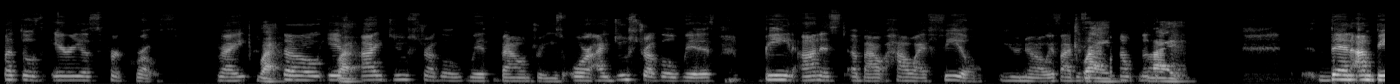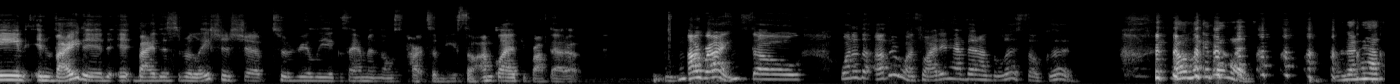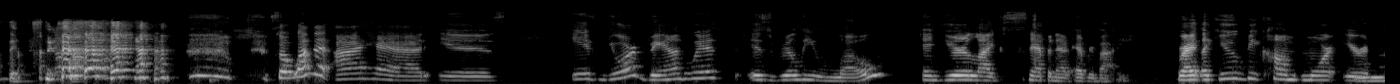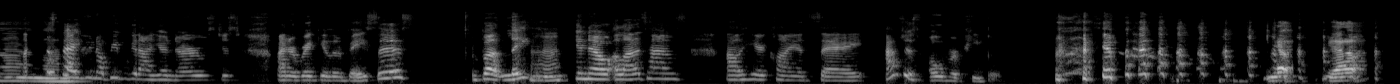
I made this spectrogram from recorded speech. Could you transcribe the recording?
but those areas for growth right? Right. So if right. i do struggle with boundaries or i do struggle with being honest about how i feel you know if i just right, right then I'm being invited it, by this relationship to really examine those parts of me. So I'm glad you brought that up. Mm-hmm. All right. So one of the other ones, so I didn't have that on the list. So good. oh, look at that. We're going to have six. so one that I had is if your bandwidth is really low and you're like snapping at everybody right? Like you become more irritable. Mm-hmm. Like say, you know, people get on your nerves just on a regular basis. But lately, mm-hmm. you know, a lot of times I'll hear clients say, I'm just over people. yep. Yep.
